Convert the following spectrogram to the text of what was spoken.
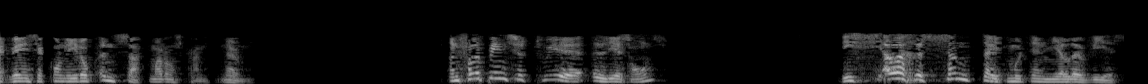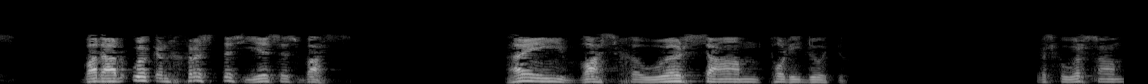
ek wens ek kon hierop insak, maar ons kan nie nou nie. In Filippense 2 lees ons dieselfde gesindheid moet in julle wees wat daar ook in Christus Jesus was. Hy was gehoorsaam tot die dood toe. Hy was gehoorsaam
